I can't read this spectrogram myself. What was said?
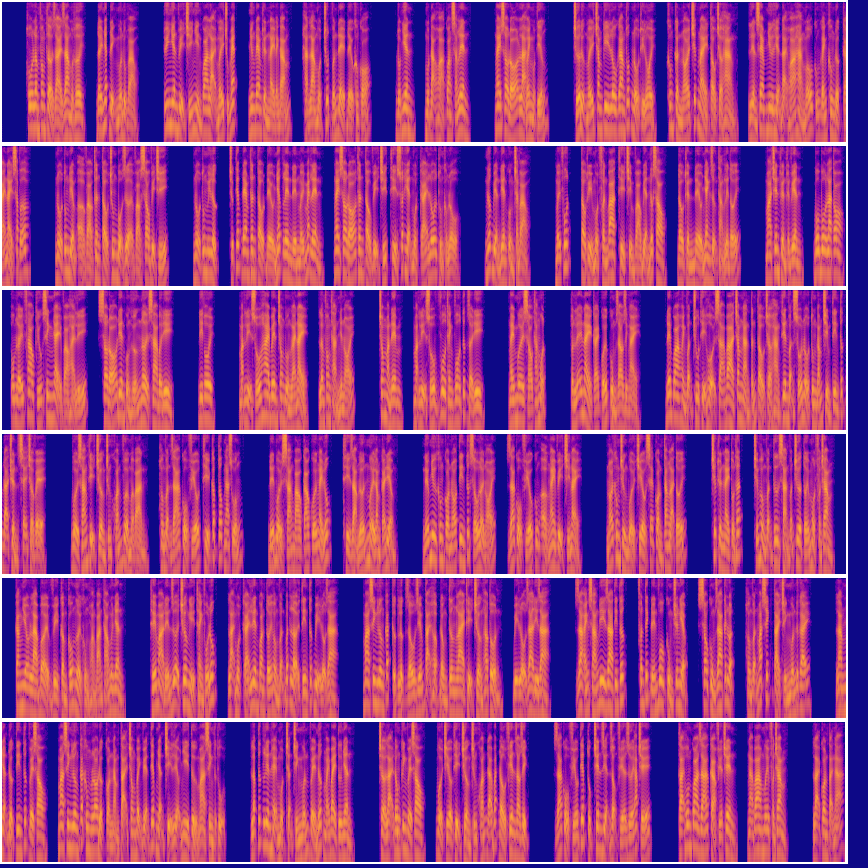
Hô lâm phong thở dài ra một hơi, đây nhất định muốn đụng vào tuy nhiên vị trí nhìn qua lại mấy chục mét, nhưng đem thuyền này đánh đắm, hẳn là một chút vấn đề đều không có. Đột nhiên, một đạo hỏa quang sáng lên. Ngay sau đó là oanh một tiếng. Chứa được mấy trăm kg thuốc nổ thủy lôi, không cần nói chiếc này tàu chở hàng, liền xem như hiện đại hóa hàng mẫu cũng gánh không được cái này sắp vỡ. Nổ tung điểm ở vào thân tàu trung bộ dựa vào sau vị trí. Nổ tung uy lực, trực tiếp đem thân tàu đều nhấc lên đến mấy mét lên, ngay sau đó thân tàu vị trí thì xuất hiện một cái lỗ thủng khổng lồ. Nước biển điên cuồng tràn vào. Mấy phút, tàu thủy một phần ba thì chìm vào biển nước sau, đầu thuyền đều nhanh dựng thẳng lên tới. Mà trên thuyền thuyền viên bô bô la to, ôm lấy phao cứu sinh nhảy vào hải lý, sau đó điên cuồng hướng nơi xa bơi đi. Đi thôi. Mặt lị số hai bên trong buồng lái này, lâm phong thản nhiên nói. Trong màn đêm, mặt lị số vô thành vô tức rời đi. Ngày mười sáu tháng một, tuần lễ này cái cuối cùng giao dịch này đêm qua hoành vận chu thị hội xã ba trăm ngàn tấn tàu chở hàng thiên vận số nổ tung đắm chìm tin tức đã chuyển sẽ trở về. Buổi sáng thị trường chứng khoán vừa mở bản hồng vận giá cổ phiếu thì cấp tốc ngã xuống. Đến buổi sáng báo cáo cuối ngày lúc, thì giảm lớn mười lăm cái điểm. Nếu như không có nó tin tức xấu lời nói, giá cổ phiếu cũng ở ngay vị trí này nói không chừng buổi chiều sẽ còn tăng lại tới. Chiếc thuyền này tổn thất, chiếm hồng vận tư sản vẫn chưa tới một phần trăm. Càng nhiều là bởi vì cầm cố người khủng hoảng bán tháo nguyên nhân. Thế mà đến giữa trưa nghỉ thành phố lúc, lại một cái liên quan tới hồng vận bất lợi tin tức bị lộ ra. Ma sinh lương cắt cực lực giấu giếm tại hợp đồng tương lai thị trường hao tổn, bị lộ ra đi ra. Ra ánh sáng đi ra tin tức, phân tích đến vô cùng chuyên nghiệp, sau cùng ra kết luận, hồng vận mắt xích tài chính muốn đứt gãy. Làm nhận được tin tức về sau, ma sinh lương cắt không lo được còn nằm tại trong bệnh viện tiếp nhận trị liệu nhi tử ma sinh thực thụ. Lập tức liên hệ một trận chính muốn về nước máy bay tư nhân trở lại đông kinh về sau, buổi chiều thị trường chứng khoán đã bắt đầu phiên giao dịch. Giá cổ phiếu tiếp tục trên diện rộng phía dưới áp chế. Tại hôm qua giá cả phía trên, ngã ba mươi lại còn tại ngã.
